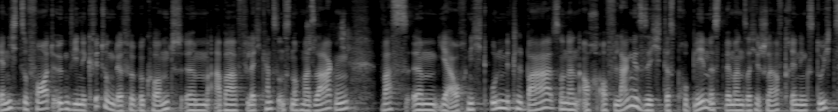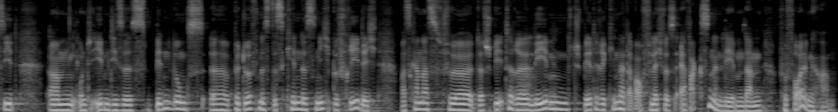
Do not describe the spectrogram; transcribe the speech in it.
ja nicht sofort irgendwie eine Quittung dafür bekommt. Ähm, aber vielleicht kannst du uns noch mal sagen, was ähm, ja auch nicht unmittelbar, sondern auch auf lange Sicht das Problem ist, wenn man solche Schlaftrainings durchzieht ähm, und eben dieses Bindungsbedürfnis äh, des Kindes nicht befriedigt. Was kann das für das spätere Leben, spätere Kindheit, aber auch vielleicht fürs Erwachsenenleben dann für Folgen haben?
